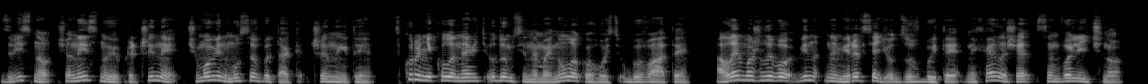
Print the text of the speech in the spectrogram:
Звісно, що не існує причини, чому він мусив би так чинити. Скоро ніколи навіть у думці не майнуло когось убивати, але, можливо, він намірився Юдзу вбити, нехай лише символічно.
